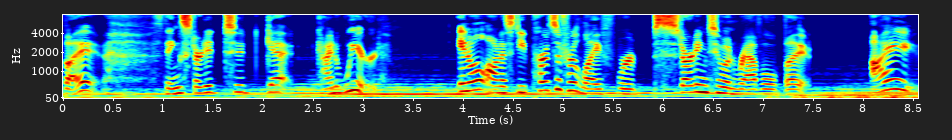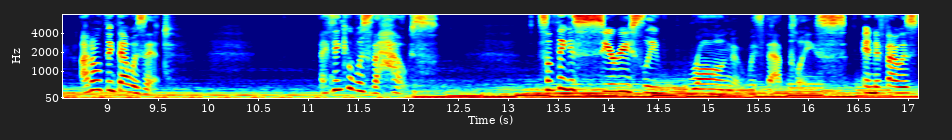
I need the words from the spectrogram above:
But things started to get kind of weird. In all honesty, parts of her life were starting to unravel, but I I don't think that was it. I think it was the house. Something is seriously wrong with that place. And if I was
